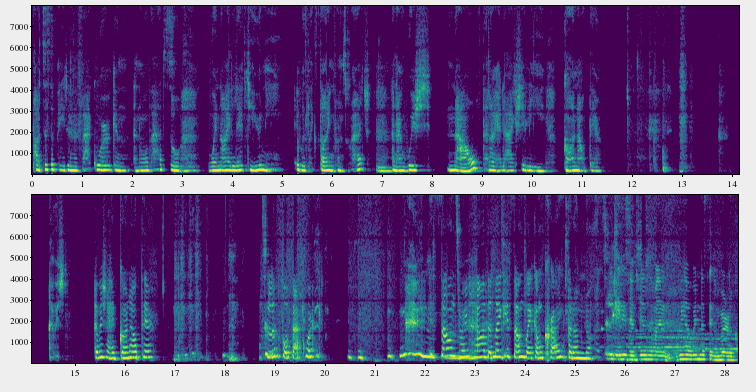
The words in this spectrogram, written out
participate in the vac work and and all that. So when I left uni, it was like starting from scratch. And I wish now that I had actually gone out there. I wish, I wish I had gone out there to look for vac work. It sounds right now that like it sounds like I'm crying, but I'm not. Ladies and gentlemen, we are witnessing a miracle.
